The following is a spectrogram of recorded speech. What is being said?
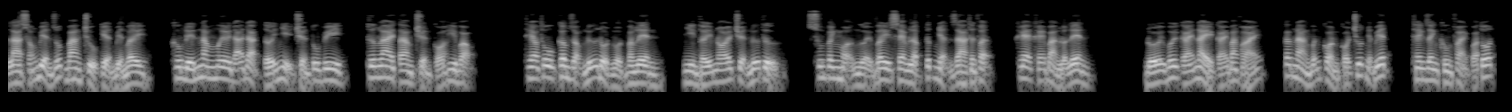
Là sóng biển giúp bang chủ kiện biển mây, không đến năm mươi đã đạt tới nhị chuyển tu vi, tương lai tam chuyển có hy vọng. Theo thu câm giọng nữ đột ngột vang lên, nhìn thấy nói chuyện nữ tử, xung quanh mọi người vây xem lập tức nhận ra thân phận, khe khe bàn luận lên. Đối với cái này cái bang phái, các nàng vẫn còn có chút nhận biết, thanh danh không phải quá tốt.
